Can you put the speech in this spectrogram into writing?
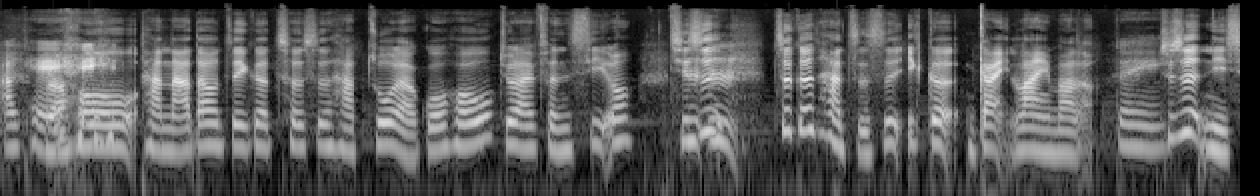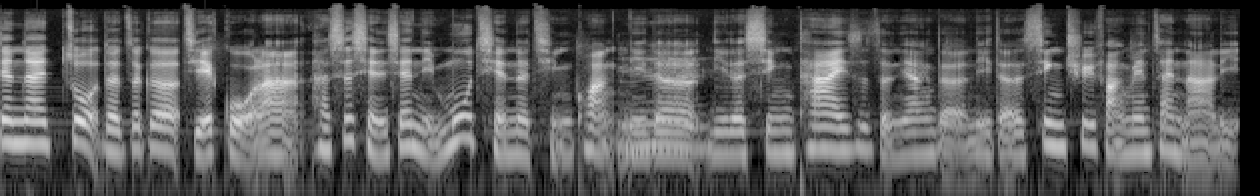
，OK，然后 他拿到这个测试，他做了过后就来分析哦。其嗯实嗯这个它只是一个 guideline 罢了。对，就是你现在做的这个结果啦，它是显现你目前的情况，你的嗯你的心态是怎样的，你的兴趣方面在哪里？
